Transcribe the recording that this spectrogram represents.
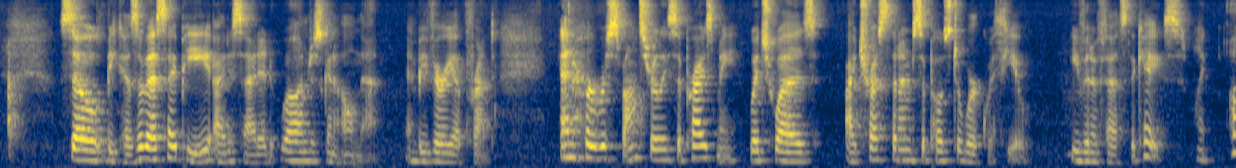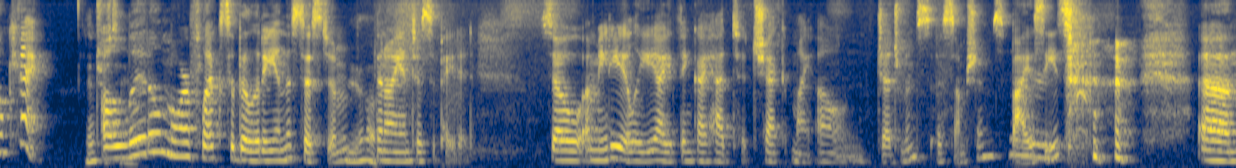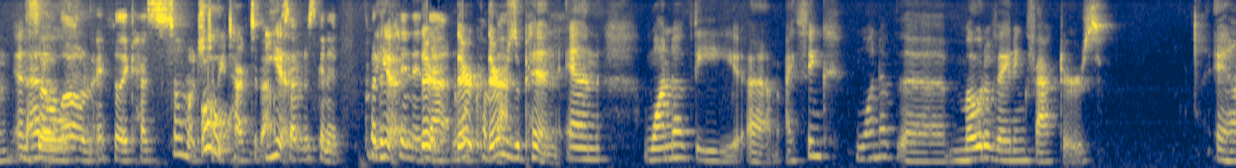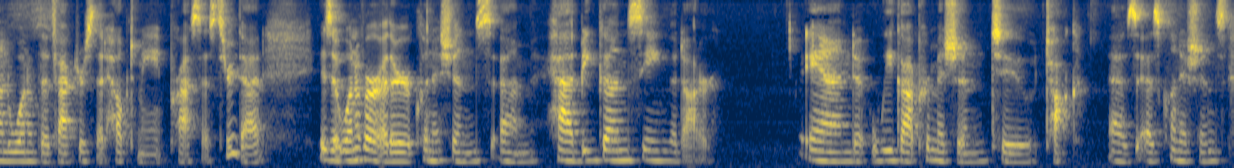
So, because of SIP, I decided, well, I'm just going to own that and be very upfront. And her response really surprised me, which was, I trust that I'm supposed to work with you, even if that's the case. I'm like, okay, a little more flexibility in the system Yeah. than I anticipated. So immediately, I think I had to check my own judgments, assumptions, biases. Um, and that so alone, I feel like has so much to be Oh, talked about. yeah. So I'm just gonna put a pin in there, that. There- we'll there's back. a pin, and one of the um, I think one of the motivating factors, and one of the factors that helped me process through that, is that one of our other clinicians um, had begun seeing the daughter, and we got permission to talk as as clinicians,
